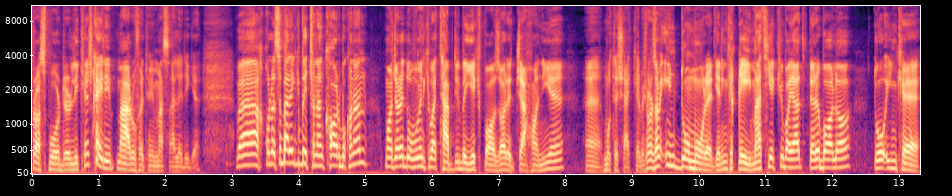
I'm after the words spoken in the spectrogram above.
کراس بوردر لیکش خیلی معروفه تو این مسئله دیگه. و خلاصه برای اینکه بتونن کار بکنن ماجرای دوم اینه که باید تبدیل به یک بازار جهانی متشکل بشه. مثلا این دو مورد یعنی اینکه قیمت یکی باید بره بالا دو اینکه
